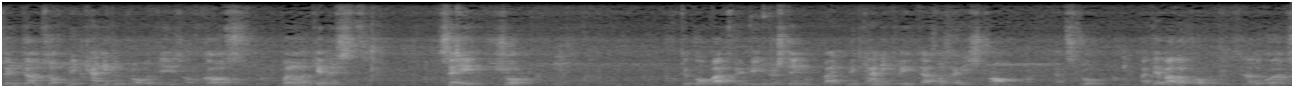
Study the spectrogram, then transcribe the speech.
So in terms of mechanical properties, of course, polymer chemists say, sure, the compounds may be interesting, but mechanically are not very strong. That's true. But they have other properties. In other words,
